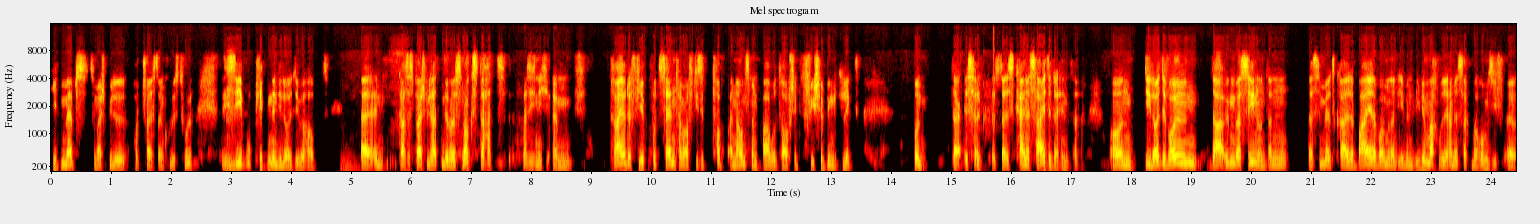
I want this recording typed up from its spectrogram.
Heatmaps, zum Beispiel Hotjar ist ein cooles Tool, ich mhm. sehe, wo klicken denn die Leute überhaupt. Äh, ein krasses Beispiel hatten wir bei Snox, da hat, weiß ich nicht, ähm, drei oder vier Prozent haben auf diese Top-Announcement-Bar, wo draufsteht Free Shipping geklickt. Und da ist halt, da ist keine Seite dahinter. Und die Leute wollen da irgendwas sehen und dann, da sind wir jetzt gerade dabei, da wollen wir dann eben ein Video machen, wo der Handel sagt, warum sie äh,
